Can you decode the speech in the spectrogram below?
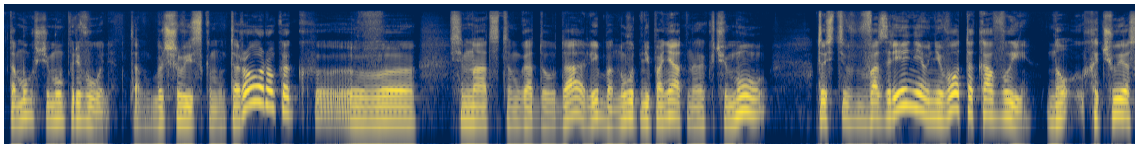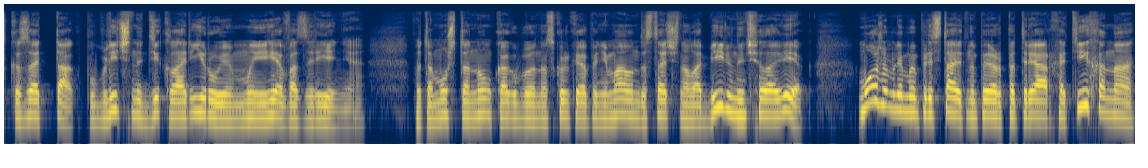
к тому, к чему приводят. Там, к большевистскому террору, как в семнадцатом году, да, либо, ну, вот непонятно к чему то есть воззрения у него таковы. Но хочу я сказать так, публично декларируемые воззрения. Потому что, ну, как бы, насколько я понимаю, он достаточно лобильный человек. Можем ли мы представить, например, патриарха Тихона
